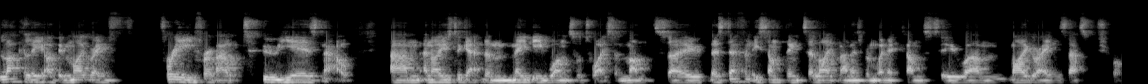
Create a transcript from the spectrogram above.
luckily, I've been migraine free for about two years now. Um, and I used to get them maybe once or twice a month. So there's definitely something to light management when it comes to um, migraines, that's for sure.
